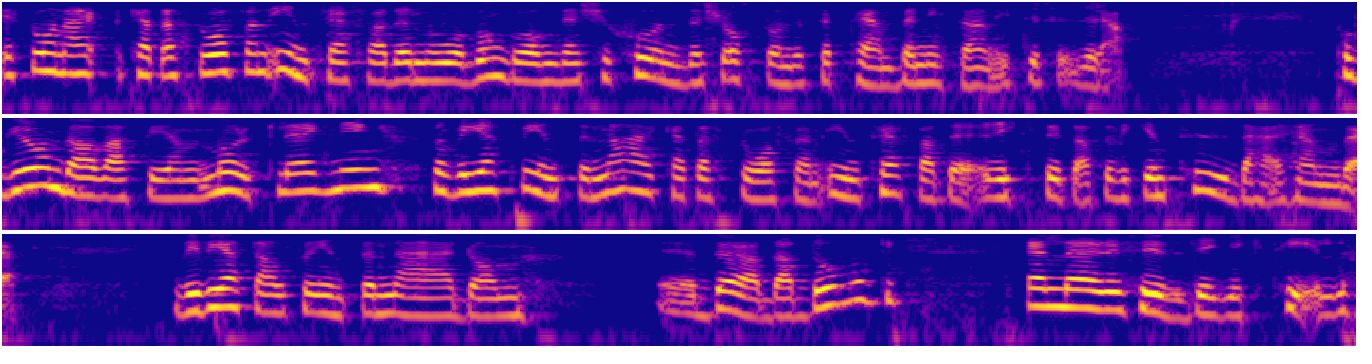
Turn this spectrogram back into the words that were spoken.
Estonia-katastrofen inträffade någon gång den 27-28 september 1994. På grund av att det är en mörkläggning så vet vi inte när katastrofen inträffade riktigt, alltså vilken tid det här hände. Vi vet alltså inte när de Eh, döda dog eller hur det gick till.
